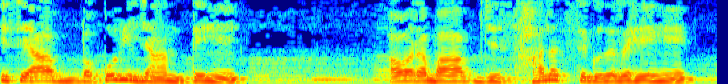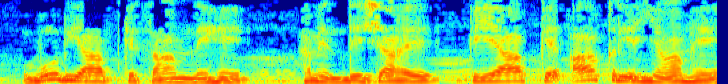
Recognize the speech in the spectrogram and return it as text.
اسے آپ بقوری جانتے ہیں اور اب آپ جس حالت سے گزر رہے ہیں وہ بھی آپ کے سامنے ہے ہمیں اندیشہ ہے کہ یہ آپ کے آخری ایام ہیں۔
